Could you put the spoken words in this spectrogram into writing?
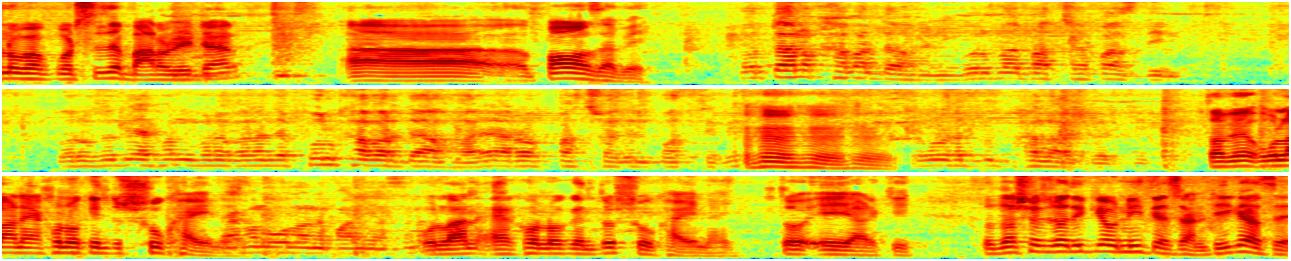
অনুভব করছি যে বারো লিটার পাওয়া যাবে। ওর তো এখনও খাবার দেওয়া হয়নি। গরু বাচ্চা পাঁচ দিন। যদি এখন মনে করেন যে ফুল খাবার দেওয়া হয় আরও পাঁচ ছয় দিন পর থেকে হুম হুম হুম। তো দুধ ভালো আসবে আর কি। তবে উলান এখনও কিন্তু শুকাই না এখন ওলানে পানি আছে এখনও কিন্তু শুকাই নাই। তো এই আর কি। তো দর্শক যদি কেউ নিতে চান ঠিক আছে?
